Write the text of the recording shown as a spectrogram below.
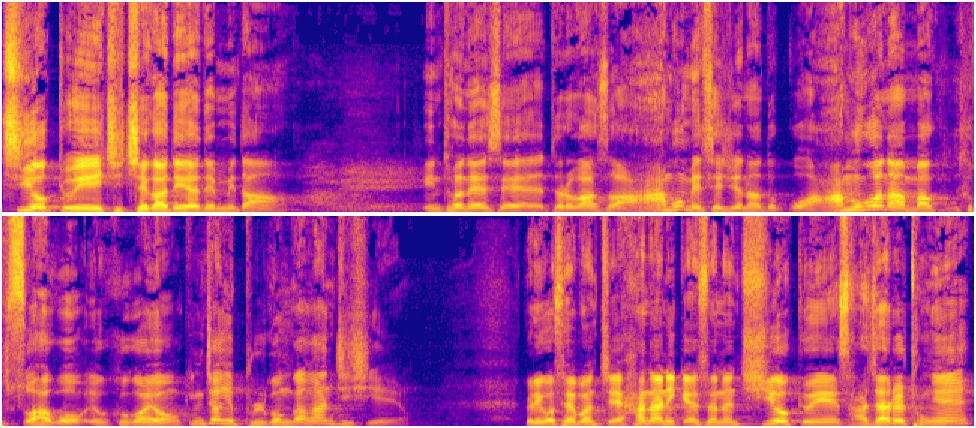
지역 교회의 지체가 돼야 됩니다. 인터넷에 들어가서 아무 메시지나 듣고 아무거나 막 흡수하고 그거요. 굉장히 불건강한 짓이에요. 그리고 세 번째 하나님께서는 지역 교회의 사자를 통해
